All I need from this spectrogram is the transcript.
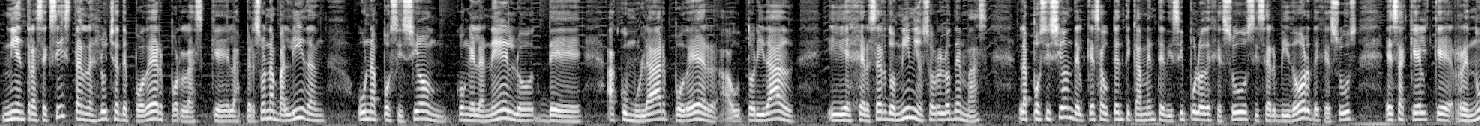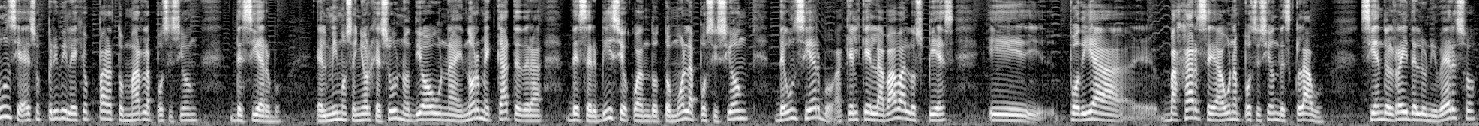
Mientras existan las luchas de poder por las que las personas validan una posición con el anhelo de acumular poder, autoridad y ejercer dominio sobre los demás, la posición del que es auténticamente discípulo de Jesús y servidor de Jesús es aquel que renuncia a esos privilegios para tomar la posición de siervo. El mismo Señor Jesús nos dio una enorme cátedra de servicio cuando tomó la posición de un siervo, aquel que lavaba los pies y podía eh, bajarse a una posición de esclavo. Siendo el rey del universo,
